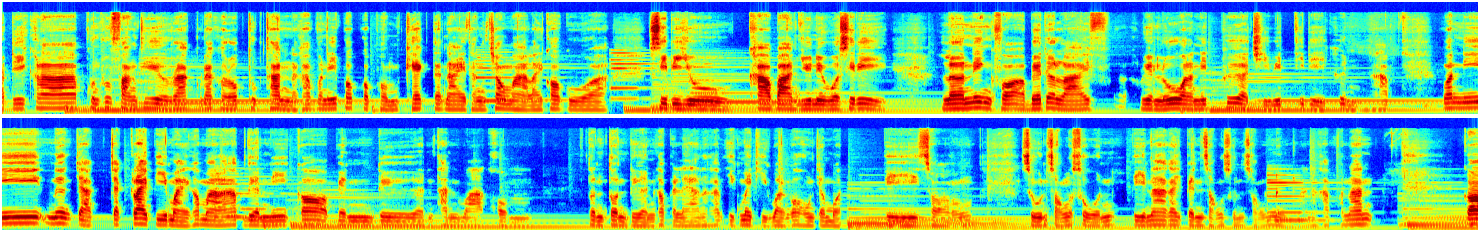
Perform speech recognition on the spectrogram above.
สวัสดีครับ คุณผู้ฟังที่รักและเคารพทุกท่านนะครับ วันนี้พบกับผมเค้กตะนายทางช่องมหาลัยข้อกลัว CBU คาวบาน University Learning for a Better Life เรียนรู้วันละนิดเพื่อชีวิตที่ดีขึ้นนะครับ วันนี้เนื่องจากจะใกล้ปีใหม่เข้ามาแล้วครับ เดือนนี้ก็เป็นเดือนธันวาคม ต้นต้นเดือนเข้าไปแล้วนะครับ อีกไม่กี่วันก็คงจะหมดปี 2020 ปีหน้าก็จะเป็น 2021 แล้วนะครับ เพราะนั้น ก็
